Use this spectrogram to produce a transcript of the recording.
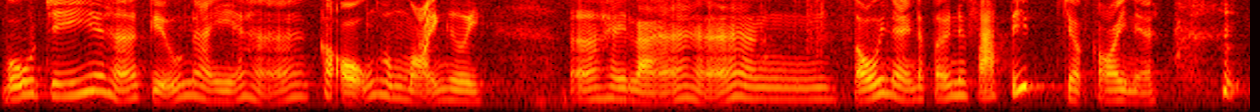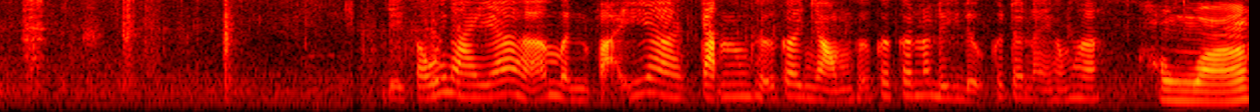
Bố trí hả kiểu này hả có ổn không mọi người? À, hay là hả tối nay nó tới nó phá tiếp cho coi nè. Vậy tối nay á hả mình phải à, canh thử coi nhòm thử coi, coi nó đi được ở trên này không ha? Hôm qua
